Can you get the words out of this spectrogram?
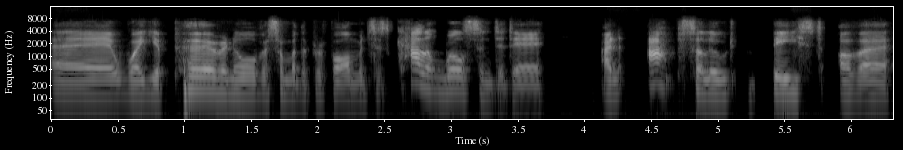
uh, where you're purring over some of the performances. Callum Wilson today, an absolute beast of a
